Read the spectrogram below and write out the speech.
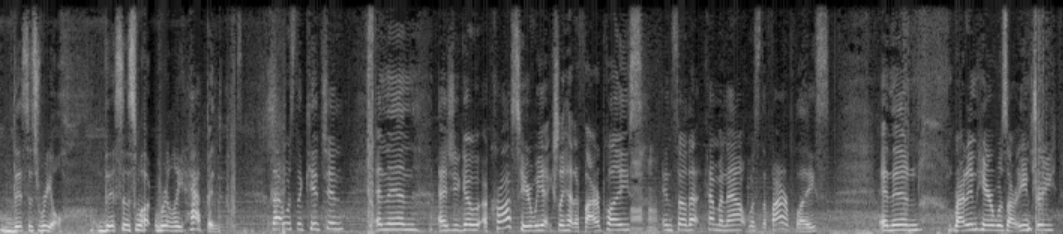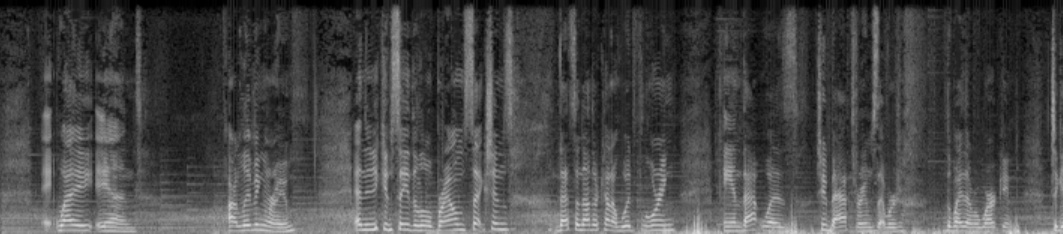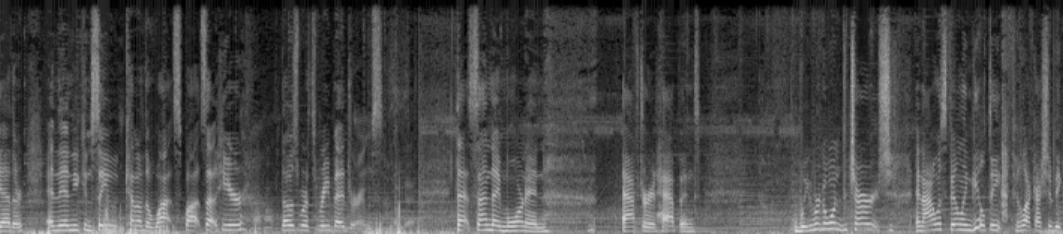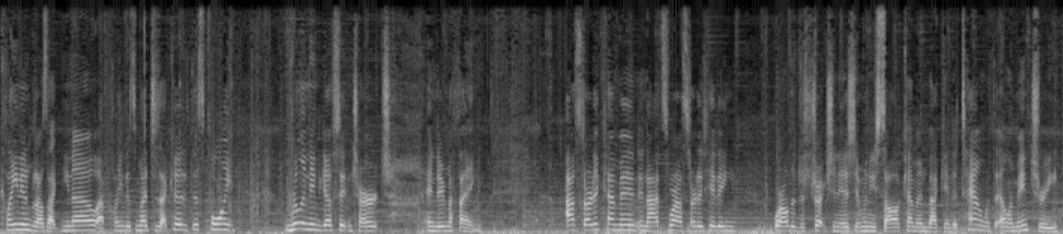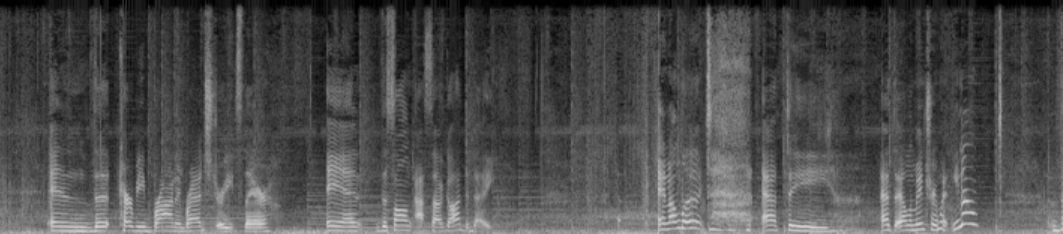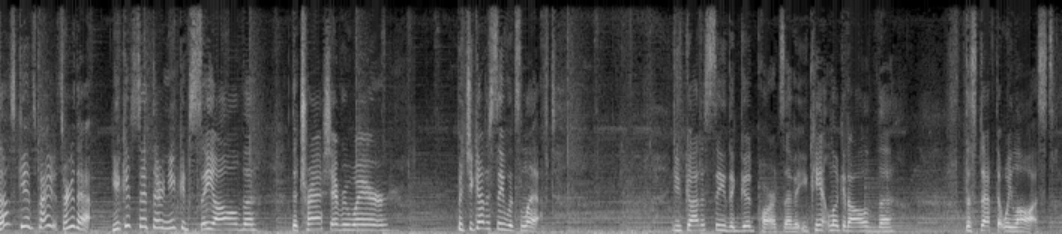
this is real. This is what really happened. That was the kitchen. And then as you go across here, we actually had a fireplace. Uh -huh. And so that coming out was the fireplace. And then right in here was our entry way and our living room. And then you can see the little brown sections. That's another kind of wood flooring. And that was two bathrooms that were the way they were working together. And then you can see kind of the white spots out here. Uh -huh. Those were three bedrooms. Okay. That Sunday morning after it happened, we were going to church and I was feeling guilty. I feel like I should be cleaning, but I was like, you know, I've cleaned as much as I could at this point. Really need to go sit in church and do my thing. I started coming and that's where I started hitting where all the destruction is and when you saw coming back into town with the elementary and the Kirby, Bryan, and Brad streets there and the song I Saw God Today. And I looked at the at the elementary and went, you know, those kids made it through that. You could sit there and you could see all the, the trash everywhere, but you got to see what's left. You've got to see the good parts of it. You can't look at all of the, the stuff that we lost.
